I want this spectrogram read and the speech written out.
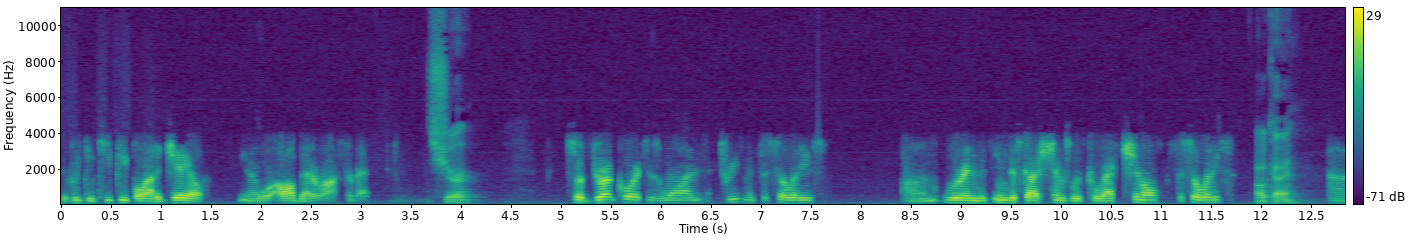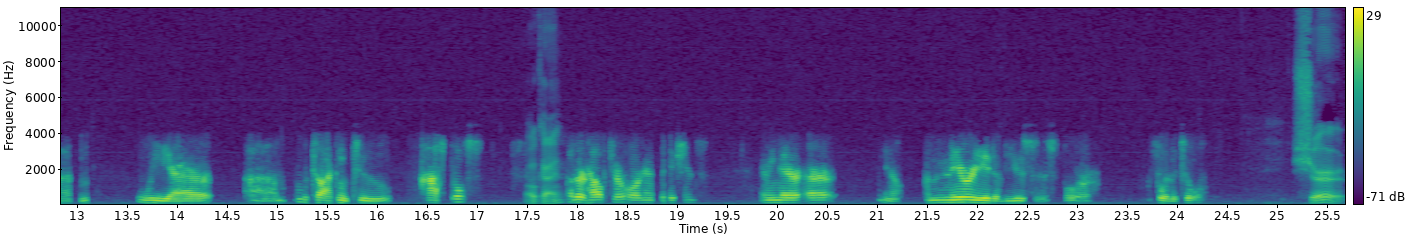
if we can keep people out of jail, you know we're all better off for that. Sure. So drug courts is one. Treatment facilities. Um, we're in in discussions with correctional facilities. Okay. Um, we are um, we're talking to hospitals, Okay. other healthcare organizations. I mean, there are you know a myriad of uses for for the tool. Sure.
